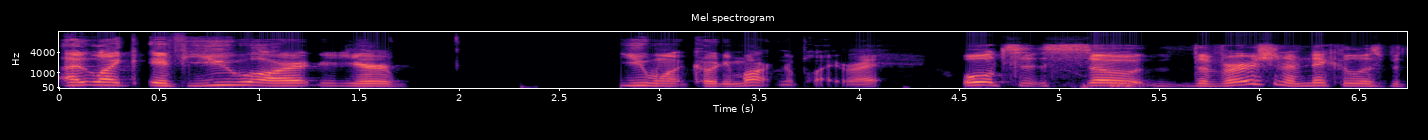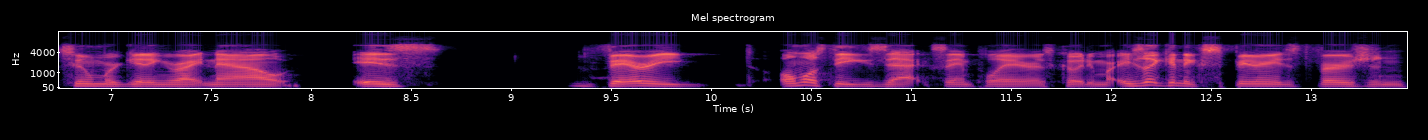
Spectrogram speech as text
I, like if you are you're you want Cody Martin to play, right? Well, it's, uh, so the version of Nicolas Batum we're getting right now is very almost the exact same player as Cody Martin. He's like an experienced version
